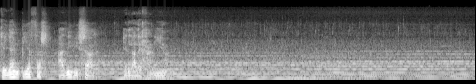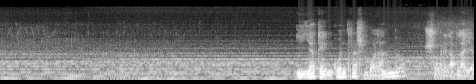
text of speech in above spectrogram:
que ya empiezas a divisar en la lejanía. Y ya te encuentras volando sobre la playa.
